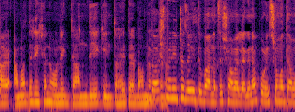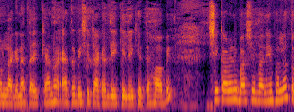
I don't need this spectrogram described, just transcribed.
আর আমাদের এখানে অনেক দাম দিয়ে কিনতে হয় তাই ভাবলাম দশ মিনিটে যেহেতু বানাতে সময় লাগে না পরিশ্রমও তেমন লাগে না তাই কেন এত বেশি টাকা দিয়ে কিনে খেতে হবে? সে কারণে বাসায় বানিয়ে ফেলা। তো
